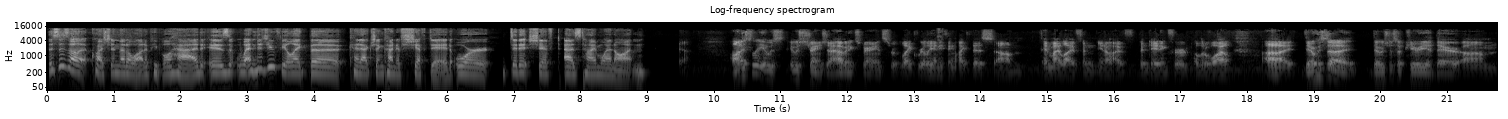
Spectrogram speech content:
this is a question that a lot of people had is when did you feel like the connection kind of shifted or did it shift as time went on honestly it was it was strange and i haven't experienced like really anything like this um, in my life and you know i've been dating for a little while. Uh, there was a there was just a period there um,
